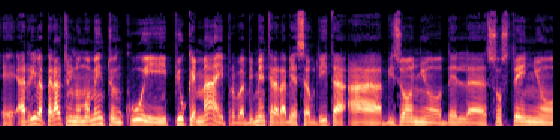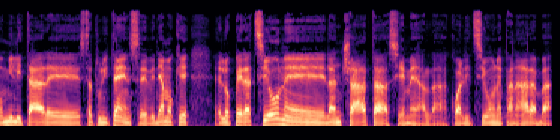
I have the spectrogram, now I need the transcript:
eh, arriva peraltro in un momento in cui più che mai probabilmente l'Arabia Saudita ha bisogno del sostegno militare statunitense. Vediamo che eh, l'operazione lanciata assieme alla coalizione panaraba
